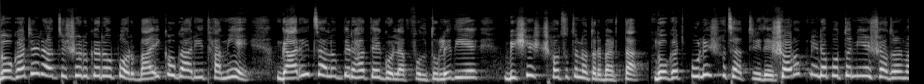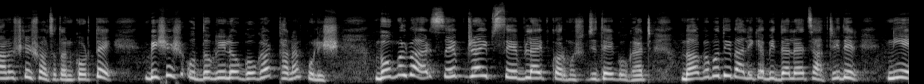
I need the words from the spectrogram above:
গোঘাটে রাজ্য সড়কের ওপর বাইক ও গাড়ি থামিয়ে গাড়ি চালকদের হাতে গোলাপ ফুল তুলে দিয়ে বিশেষ সচেতনতার বার্তা। গোঘাট পুলিশ ও ছাত্রীদের সড়ক নিরাপত্তা নিয়ে সাধারণ মানুষকে সচেতন করতে বিশেষ উদ্যোগ নিল গোঘাট থানার পুলিশ। মঙ্গলবার সেফ ড্রাইভ, সেভ লাইফ কর্মসূচিতে গোঘাট ভগবতী বালিকা বিদ্যালয়ের ছাত্রীদের নিয়ে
